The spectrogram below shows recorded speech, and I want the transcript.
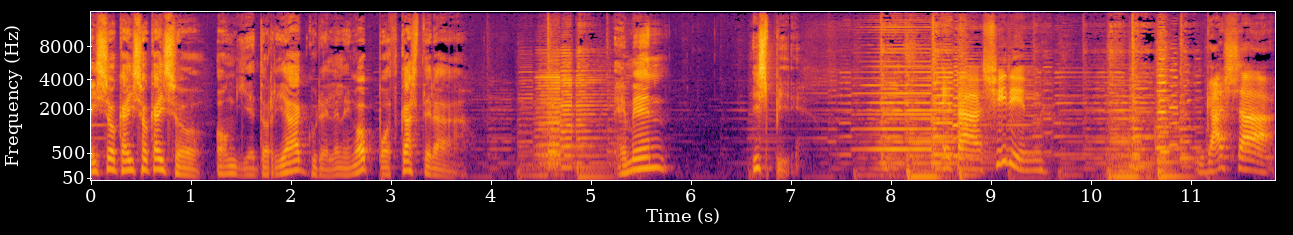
Kaixo, kaixo, kaixo, ongi etorriak gure lehenengo podcastera. Hemen, ispi. Eta xirin, Gasa!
